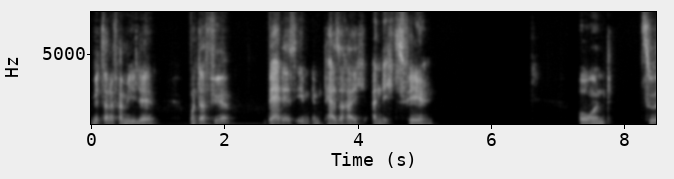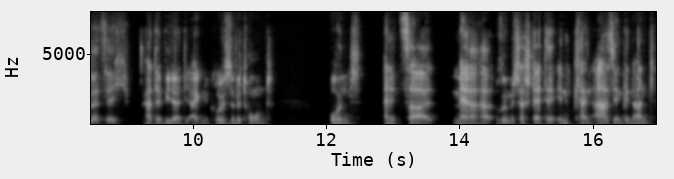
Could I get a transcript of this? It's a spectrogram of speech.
mit seiner Familie, und dafür werde es ihm im Perserreich an nichts fehlen. Und zusätzlich hat er wieder die eigene Größe betont und eine Zahl mehrerer römischer Städte in Kleinasien genannt,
